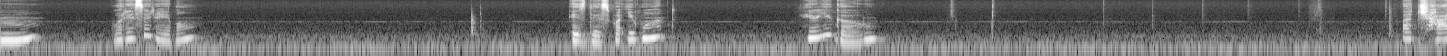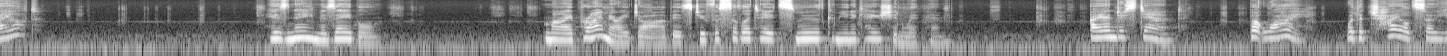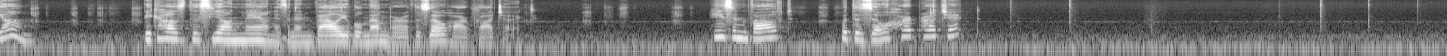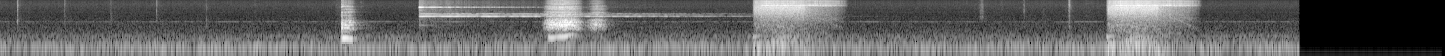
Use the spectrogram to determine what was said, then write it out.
Hmm? What is it, Abel? Is this what you want? Here you go. A child? His name is Abel. My primary job is to facilitate smooth communication with him. I understand. But why? With a child so young? Because this young man is an invaluable member of the Zohar Project. He's involved with the Zohar Project?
